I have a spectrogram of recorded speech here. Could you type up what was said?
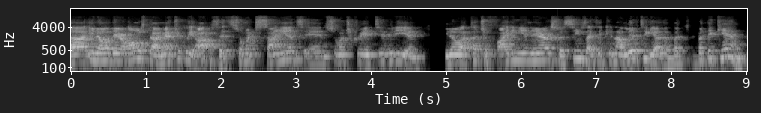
uh, you know they're almost diametrically opposite. So much science and so much creativity and you know a touch of fighting in there. So it seems like they cannot live together, but but they can.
